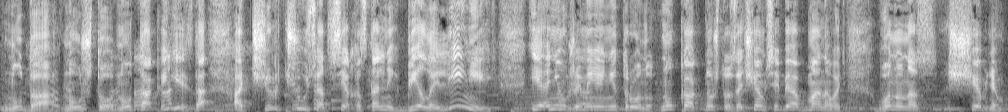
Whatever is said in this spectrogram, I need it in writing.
ну да, ну что, ну так и есть, да? Отчерчусь от всех остальных белой линией, и они уже меня не тронут. Ну как, ну что, зачем себя обманывать? Вон у нас щебнем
